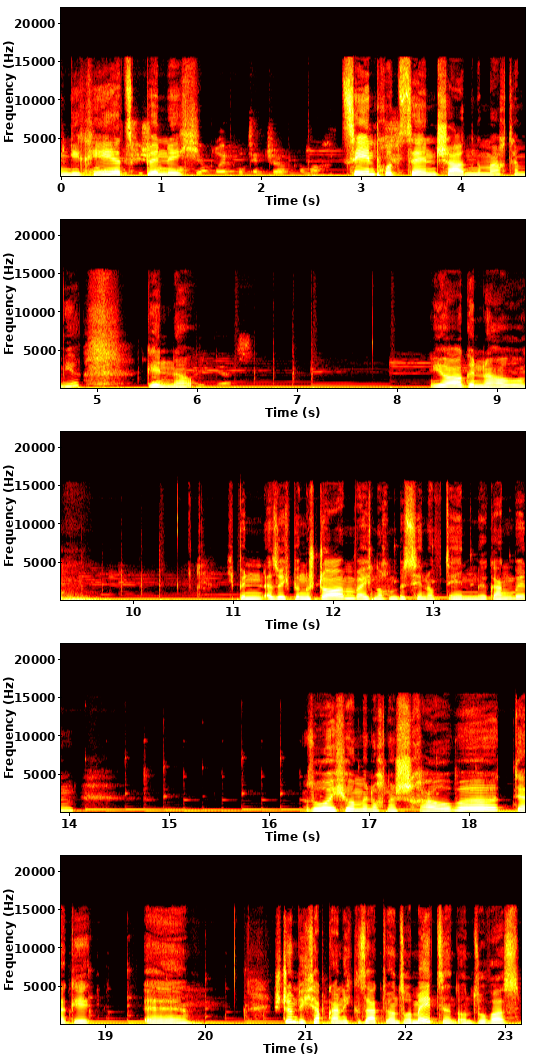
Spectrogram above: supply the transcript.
Okay, jetzt bin ich Wir haben 9% Schaden gemacht. 10% Schaden gemacht, haben wir. Genau. Ja, genau. Ich bin, also ich bin gestorben, weil ich noch ein bisschen auf den gegangen bin. So, ich hole mir noch eine Schraube. Der Geg äh, stimmt, ich habe gar nicht gesagt, wer unsere Mates sind und sowas.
